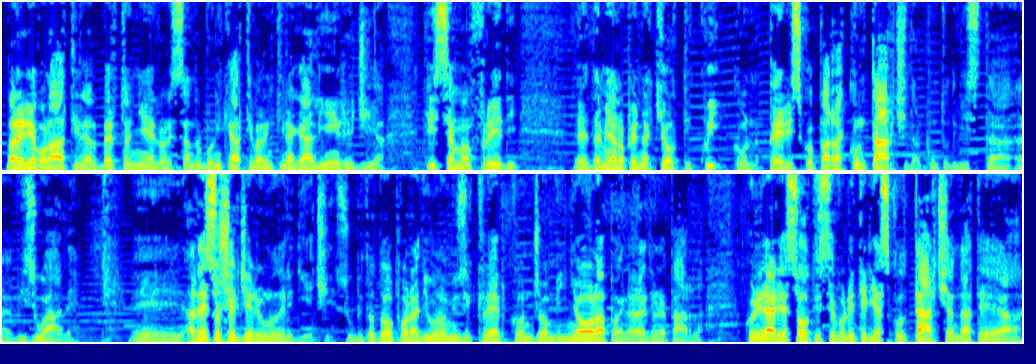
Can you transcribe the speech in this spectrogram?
Valeria Volatile, Alberto Agnello, Alessandro Bonicatti, Valentina Galli e in regia Cristian Manfredi eh, Damiano Pennacchiotti qui con Periscope a raccontarci dal punto di vista eh, visuale. Eh, adesso c'è il GR1 delle 10, subito dopo Radio 1 Music Club con John Vignola, poi la radio ne parla. Con Ilaria Sotti, se volete riascoltarci andate a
